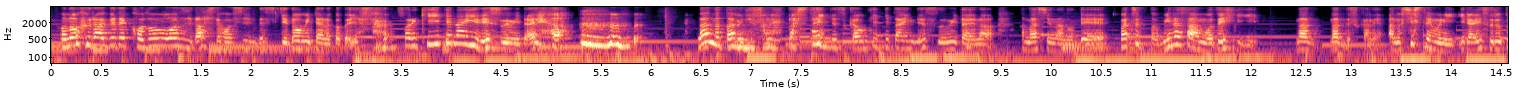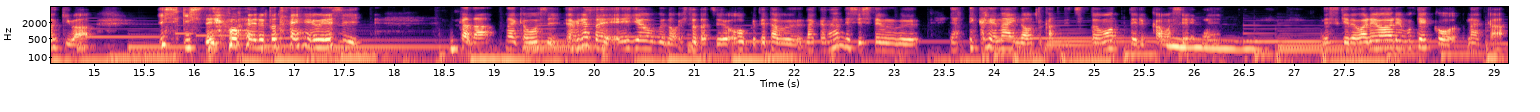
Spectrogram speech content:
このフラグでこの文字出してほしいんですけどみたいなこといや それ聞いてないですみたいな。何のためにそれ出したいんですか？を聞きたいんですみたいな話なので、まあ、ちょっと皆さんもぜひななんですかね。あのシステムに依頼する時は意識してもらえると大変嬉しいかな？なんかもし皆さん営業部の人たち多くて多分なんかなんでシステム部やってくれないのとかってちょっと思ってるかもしれないんですけど我々も結構なんか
